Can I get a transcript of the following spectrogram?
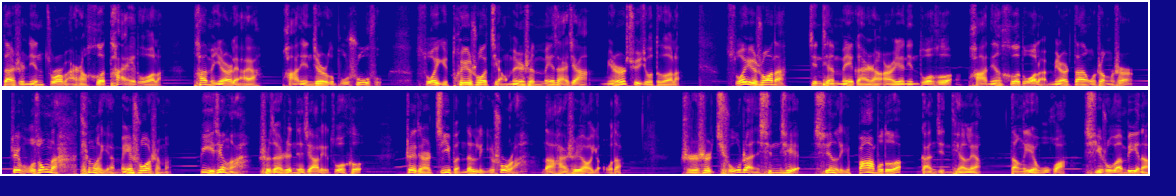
但是您昨晚上喝太多了，他们爷儿俩呀，怕您今儿个不舒服，所以推说蒋门神没在家，明儿去就得了。所以说呢，今天没敢让二爷您多喝，怕您喝多了，明儿耽误正事儿。这武松呢，听了也没说什么，毕竟啊是在人家家里做客，这点基本的礼数啊，那还是要有的。只是求战心切，心里巴不得赶紧天亮。当夜无话，洗漱完毕呢，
